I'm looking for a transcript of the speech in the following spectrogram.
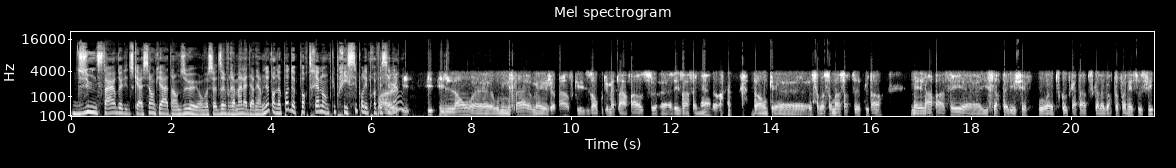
du ministère de l'Éducation qui a attendu, euh, on va se dire vraiment la dernière minute. On n'a pas de portrait non plus précis pour les professionnels? ils l'ont euh, au ministère, mais je pense qu'ils ont voulu mettre l'emphase sur les enseignants. Donc, euh, ça va sûrement sortir plus tard. Mais l'an passé, euh, il sortait les chiffres pour euh, psychoéducateur, psychologue orthophoniste aussi.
